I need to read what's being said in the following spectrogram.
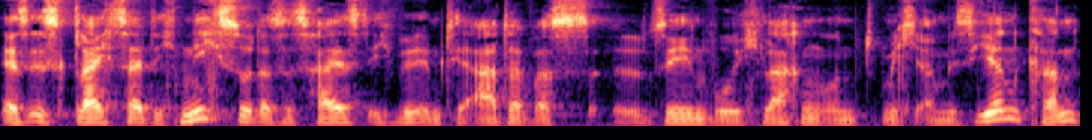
Es ist gleichzeitig nicht so, dass es heißt, ich will im Theater was äh, sehen, wo ich lachen und mich amüsieren kann, an,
